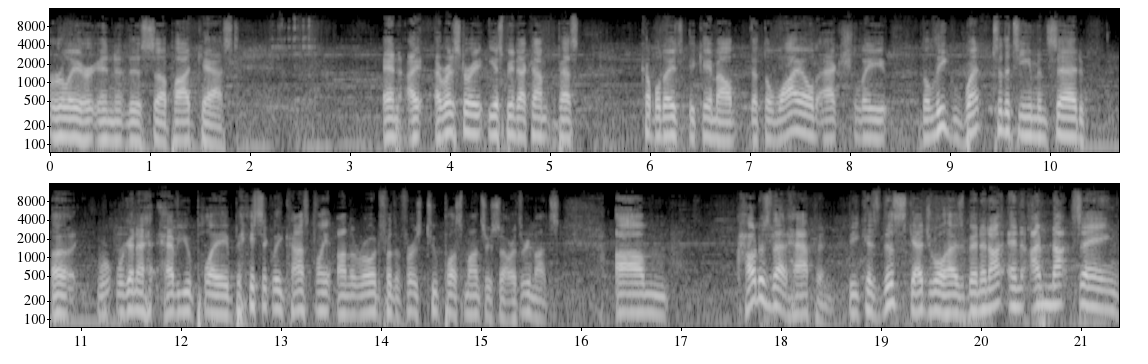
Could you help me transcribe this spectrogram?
earlier in this uh, podcast, and I, I read a story E ESPN.com the past couple days. It came out that the Wild actually, the league went to the team and said, uh, "We're, we're going to have you play basically constantly on the road for the first two plus months or so, or three months." Um, how does that happen? Because this schedule has been, and, I, and I'm not saying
